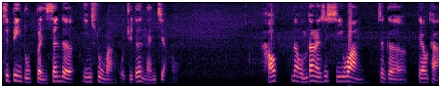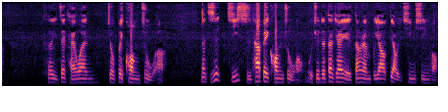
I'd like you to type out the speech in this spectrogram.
是病毒本身的因素吗？我觉得很难讲哦。好，那我们当然是希望这个 Delta 可以在台湾就被框住啊。那只是即使他被框住哦，我觉得大家也当然不要掉以轻心哈。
